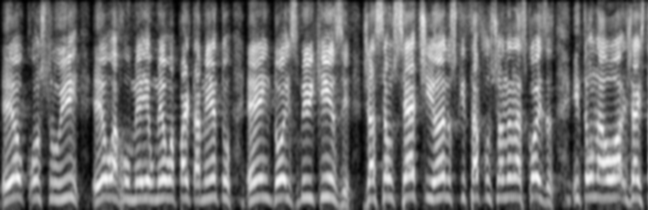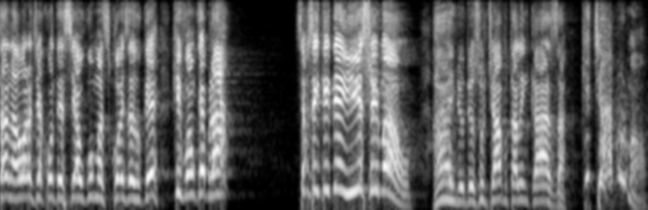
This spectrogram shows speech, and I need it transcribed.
Eu construí, eu arrumei o meu apartamento em 2015. Já são sete anos que está funcionando as coisas. Então hora, já está na hora de acontecer algumas coisas o quê? que vão quebrar. Você precisa entender isso, irmão. Ai, meu Deus, o diabo está lá em casa. Que diabo, irmão?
